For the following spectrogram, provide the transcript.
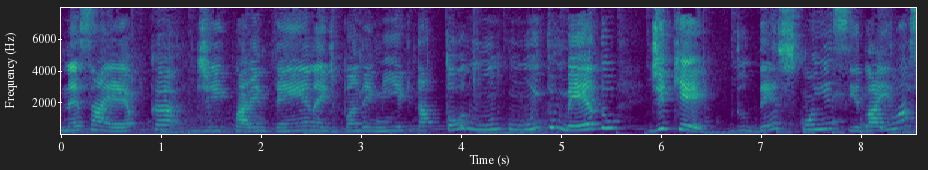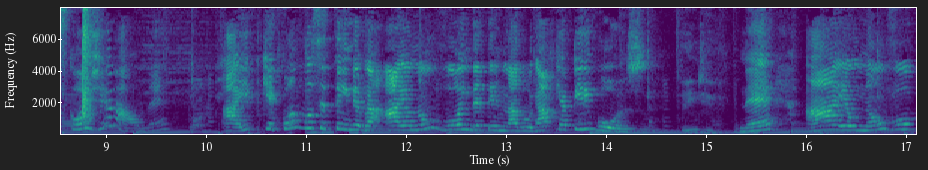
nessa época de quarentena e de pandemia que tá todo mundo com muito medo de quê? Do desconhecido. Aí lascou geral, né? Aí, porque quando você tem medo, ah, eu não vou em determinado lugar porque é perigoso, Entendi. Né? Ah, eu não vou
